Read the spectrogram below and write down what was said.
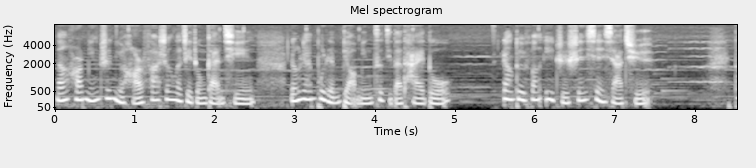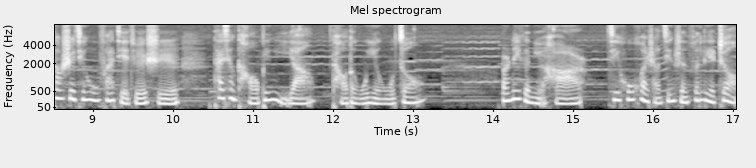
男孩明知女孩发生了这种感情，仍然不忍表明自己的态度，让对方一直深陷下去。到事情无法解决时，他像逃兵一样。逃得无影无踪，而那个女孩几乎患上精神分裂症。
